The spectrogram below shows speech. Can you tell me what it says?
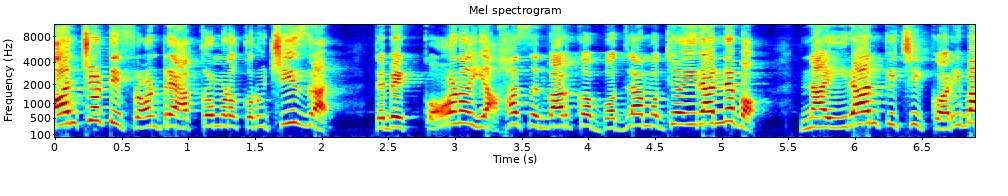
ପାଞ୍ଚଟି ଫ୍ରଣ୍ଟରେ ଆକ୍ରମଣ କରୁଛି ଇସ୍ରାଏଲ ତେବେ କ'ଣ ୟାହା ସେନବାରଙ୍କ ବଦଲା ମଧ୍ୟ ଇରାନ ନେବ ना ईरान କିଛି କରିବା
